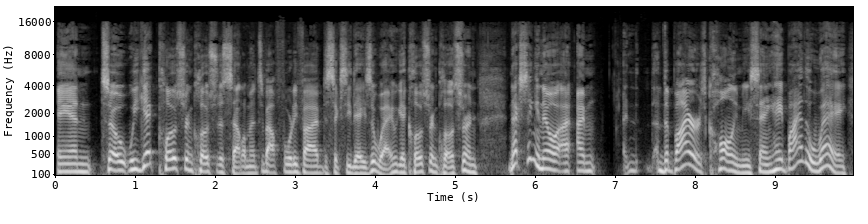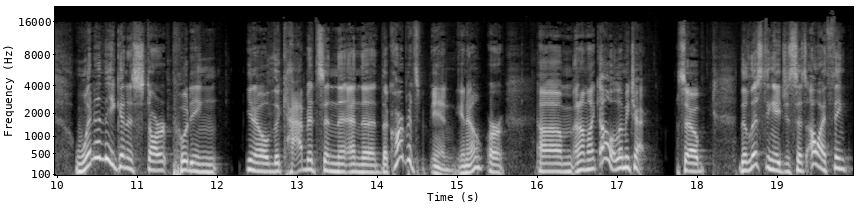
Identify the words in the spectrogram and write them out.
And so we get closer and closer to settlement. It's about 45 to 60 days away. We get closer and closer. And next thing you know, I, I'm the buyer is calling me saying, Hey, by the way, when are they going to start putting, you know, the cabinets and the, and the, the carpets in, you know, or, um, and I'm like, Oh, let me check. So the listing agent says, Oh, I think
